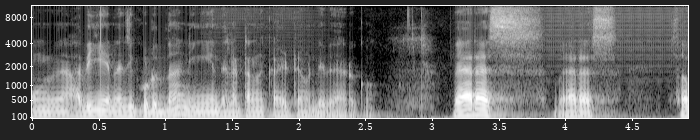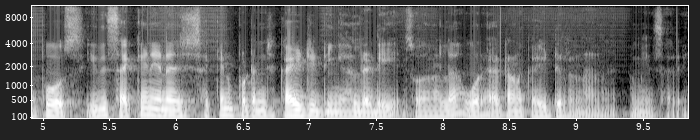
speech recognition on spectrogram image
உங்களுக்கு அதிக எனர்ஜி கொடுத்து தான் நீங்கள் இந்த எலக்ட்ரான் கழட்ட வேண்டியதாக இருக்கும். வேரஸ் வேரஸ் சப்போஸ் இது செகண்ட் எனர்ஜி செகண்ட் பொட்டன்ஷியல் கழட்டிட்டீங்க ஆல்ரெடி ஸோ அதனால் ஒரு எலக்ட்ரானை கழட்டிடுறேன் நான். ஐ மீன் சாரி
